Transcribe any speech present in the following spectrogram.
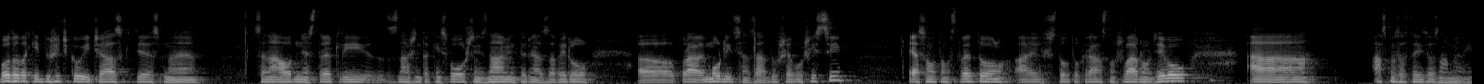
Bol to taký dušičkový čas, kde sme sa náhodne stretli s našim takým spoločným známym, ktorý nás zavedol uh, práve modliť sa za duše vočistci. Ja som ho tam stretol aj s touto krásnou švárnou devou a, a sme sa vtedy zoznámili.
